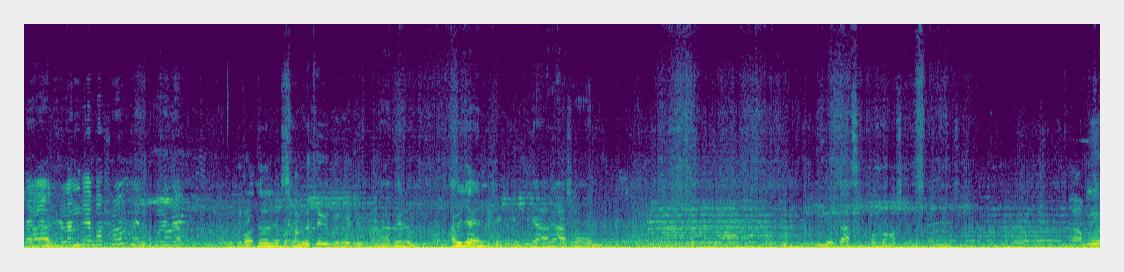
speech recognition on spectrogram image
তাহলে ঢেলান দিয়ে বসো নাহলে পড়ে যাব। কতদিন যাব? সামনে থেকে বের হয়ে যাবে হ্যাঁ? বেরোন। আমি যাইনি ঠিক আমি আসা হয়নি। ইয়েতে আসে প্রথম আসলাম আমিও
